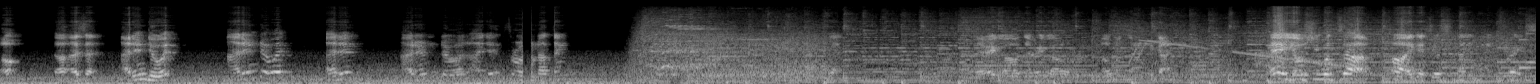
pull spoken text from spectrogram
Oh, uh, I said, I didn't do it. I didn't do it. I didn't. I didn't do it. I didn't throw nothing. Yeah. There you go. There we go. Oh my god. Got it. Hey Yoshi, what's up? Oh, I guess Yoshi got into the race.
